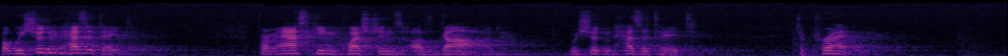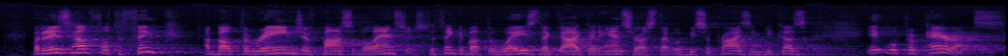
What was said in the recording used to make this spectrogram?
but we shouldn't hesitate from asking questions of God we shouldn't hesitate to pray. But it is helpful to think about the range of possible answers, to think about the ways that God could answer us that would be surprising, because it will prepare us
